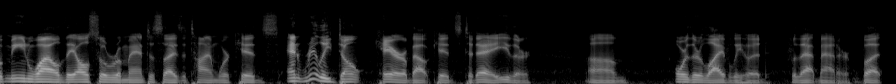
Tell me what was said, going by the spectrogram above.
But meanwhile, they also romanticize a time where kids, and really don't care about kids today either, um, or their livelihood for that matter. But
